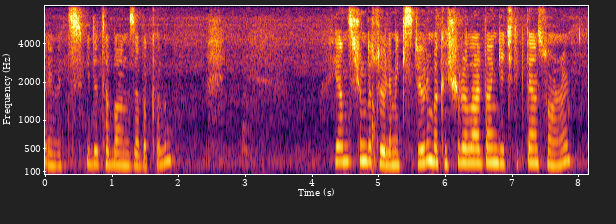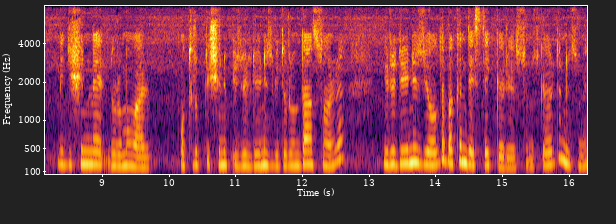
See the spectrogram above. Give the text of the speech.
Evet, bir de tabağınıza bakalım. Yalnız şunu da söylemek istiyorum. Bakın şuralardan geçtikten sonra bir düşünme durumu var. Oturup düşünüp üzüldüğünüz bir durumdan sonra yürüdüğünüz yolda bakın destek görüyorsunuz. Gördünüz mü?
